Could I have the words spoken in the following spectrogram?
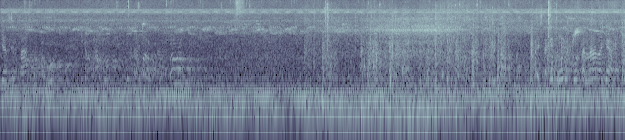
Síganse en paz, por favor. A esta gente no le importa nada ya.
